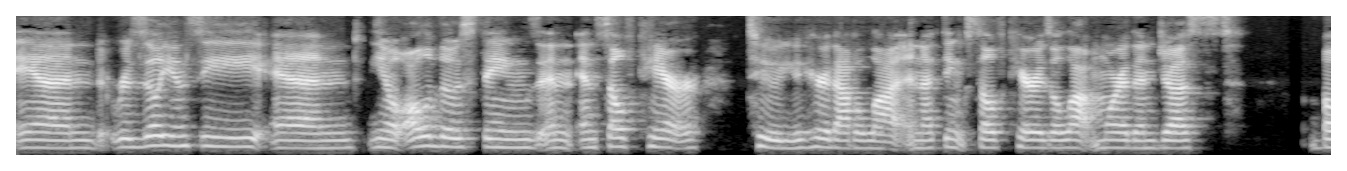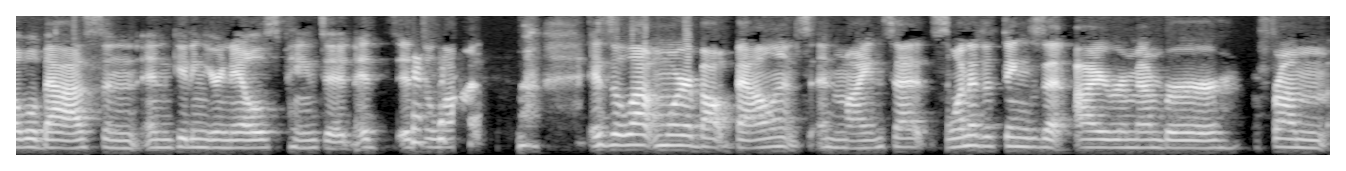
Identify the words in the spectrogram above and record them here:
and resiliency and you know all of those things and and self-care too. You hear that a lot. And i think self-care is a lot more than just bubble baths and and getting your nails painted. It's it's a lot it's a lot more about balance and mindsets. One of the things that I remember from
